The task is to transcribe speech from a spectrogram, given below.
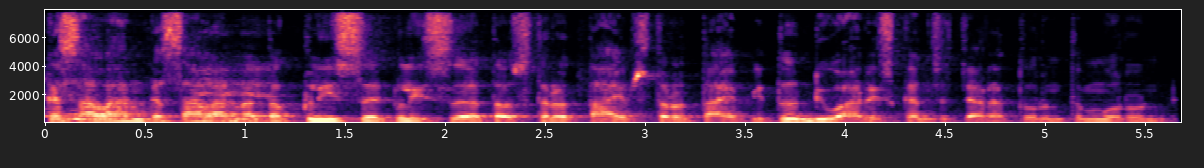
kesalahan-kesalahan atau klise-klise atau stereotype-stereotype itu diwariskan secara turun temurun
